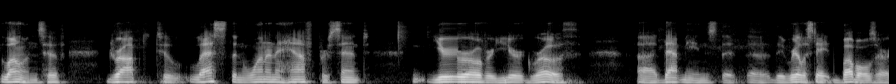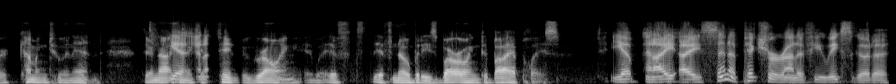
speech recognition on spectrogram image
loans have dropped to less than one and a half percent year over year growth, uh, that means that the, the real estate bubbles are coming to an end. They're not yeah, going to continue growing if if nobody's borrowing to buy a place. Yep, and I, I sent a picture around a few weeks ago to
